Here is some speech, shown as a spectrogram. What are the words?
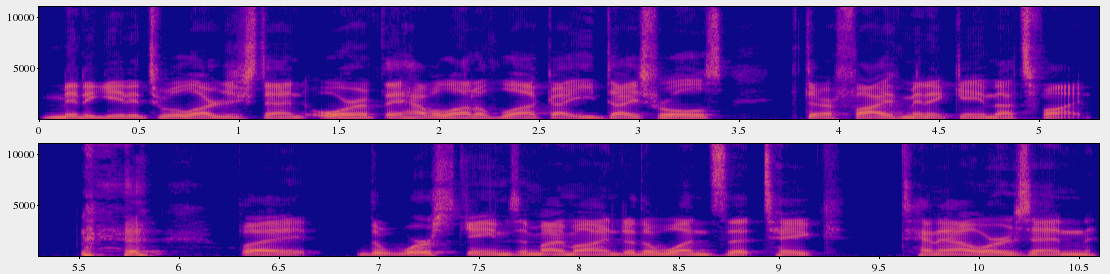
mitigated to a large extent. Or if they have a lot of luck, i.e., dice rolls, if they're a five minute game, that's fine. but the worst games in my mind are the ones that take 10 hours and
